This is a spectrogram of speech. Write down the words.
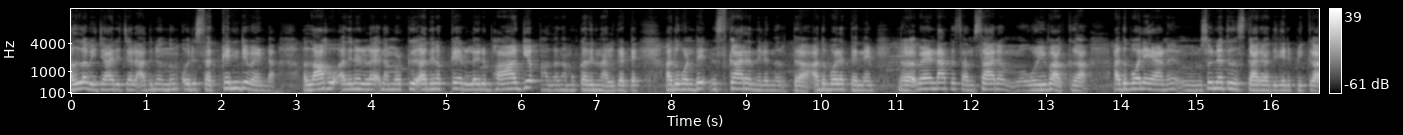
അല്ല വിചാരിച്ചാൽ അതിനൊന്നും ഒരു സെക്കൻഡ് വേണ്ട. അള്ളാഹു അതിനുള്ള നമുക്ക് അതിനൊക്കെ ഉള്ള ഒരു ഭാഗ്യം അല്ല നമുക്കതിന് നൽകട്ടെ. അതുകൊണ്ട് നിസ്കാരം നിലനിർത്തുക. അതുപോലെ തന്നെ വേണ്ടാത്ത സംസാരം ഒഴിവാക്കുക. അതുപോലെയാണ് സുന്നത്ത് നിസ്കാരം അധികരിപ്പിക്കുക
